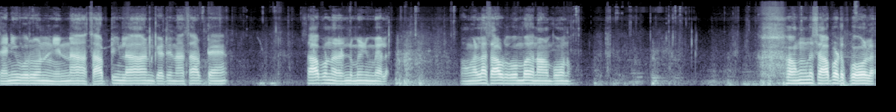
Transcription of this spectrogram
தனி ஒருவன் என்ன சாப்பிட்டீங்களான்னு கேட்டு நான் சாப்பிட்டேன். சாப்பிட்ணும் ரெண்டு மணிக்கு மேலே. அவங்கெல்லாம் சாப்பிட போகும்போது நான் போகணும். அவங்களும் சாப்பாடு போகலை.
